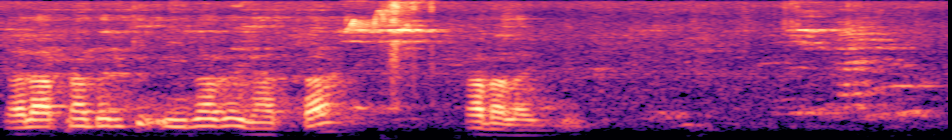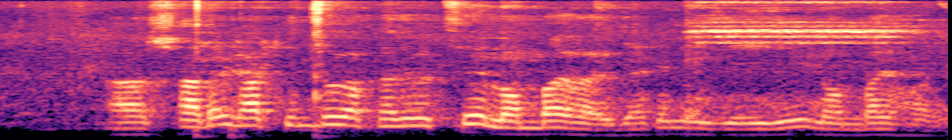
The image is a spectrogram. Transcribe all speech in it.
তাহলে আপনাদেরকে এইভাবে ঘাটটা কাটা লাগবে। আর ষাটের ঘাট কিন্তু আপনাদের হচ্ছে লম্বায় হয়। দেখেন এই যে এই যে লম্বায় হয়।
